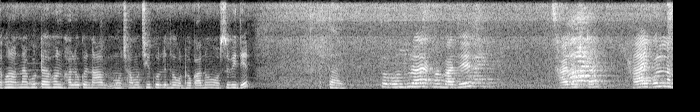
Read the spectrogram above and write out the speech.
এখন রান্নাঘরটা এখন ভালো করে না মোছামুছি করলে ঢোকানো অসুবিধে। তাই তো বন্ধুরা, এখন বাজে সাড়ে দশটা। হাই বললাম।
